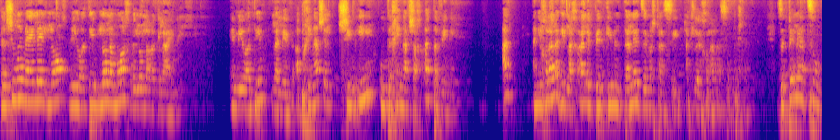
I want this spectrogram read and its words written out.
והשיעורים האלה לא מיועדים לא למוח ולא לרגליים. הם מיועדים ללב. הבחינה של שמעי ותכי נפשך, אל תביני. אל, אני יכולה להגיד לך, א', ב', ג', ד', זה מה שתעשי. את לא יכולה לעשות את זה. זה פלא עצום.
